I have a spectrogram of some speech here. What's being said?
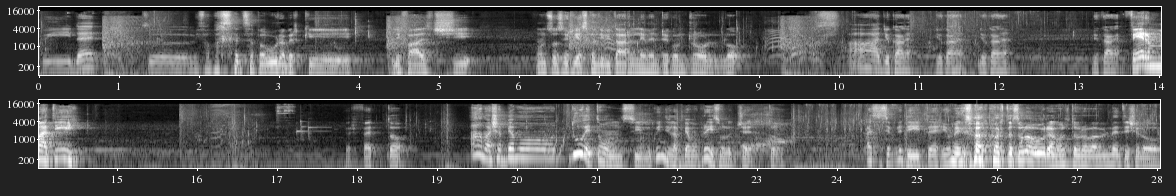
Qui Death mi fa abbastanza paura perché le falci non so se riesco ad evitarle mentre controllo. Ah, Dio cane, Dio cane, Dio cane. Fermati! Perfetto. Ah, ma abbiamo due tonsil, quindi l'abbiamo preso l'oggetto. Anzi, se vedete, io me ne sono accorto solo ora, molto probabilmente ce l'ho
